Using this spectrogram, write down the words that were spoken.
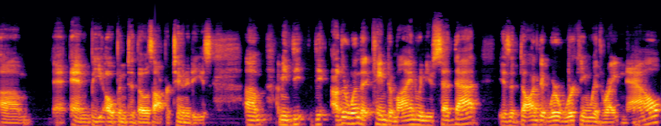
um, and be open to those opportunities. Um, I mean, the, the other one that came to mind when you said that is a dog that we're working with right now.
